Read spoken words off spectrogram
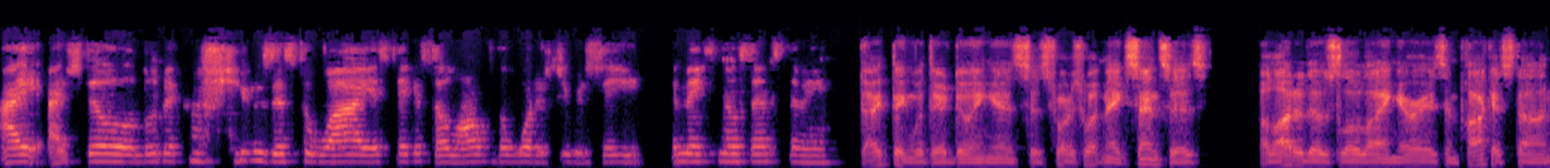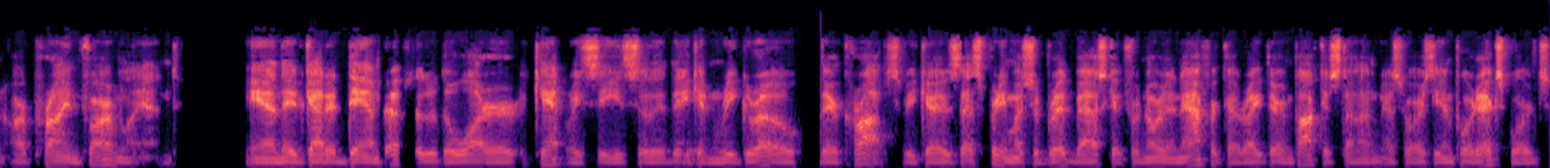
I, I'm still a little bit confused as to why it's taking so long for the waters to recede. It makes no sense to me. I think what they're doing is, as far as what makes sense is, a lot of those low lying areas in Pakistan are prime farmland. And they've got it dammed up so that the water can't recede so that they can regrow their crops because that's pretty much a breadbasket for Northern Africa right there in Pakistan as far as the import exports.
